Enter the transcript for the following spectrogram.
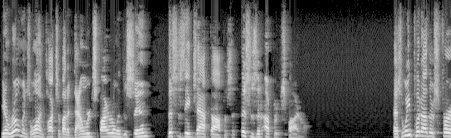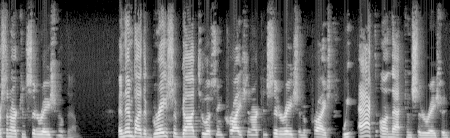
You know, Romans 1 talks about a downward spiral into sin. This is the exact opposite. This is an upward spiral. As we put others first in our consideration of them, and then by the grace of God to us in Christ and our consideration of Christ, we act on that consideration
